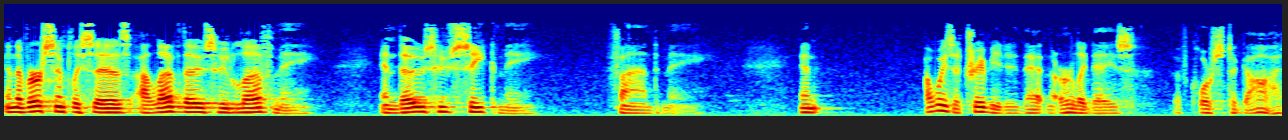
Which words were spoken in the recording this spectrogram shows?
And the verse simply says, I love those who love me, and those who seek me find me. And I always attributed that in the early days, of course, to God.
